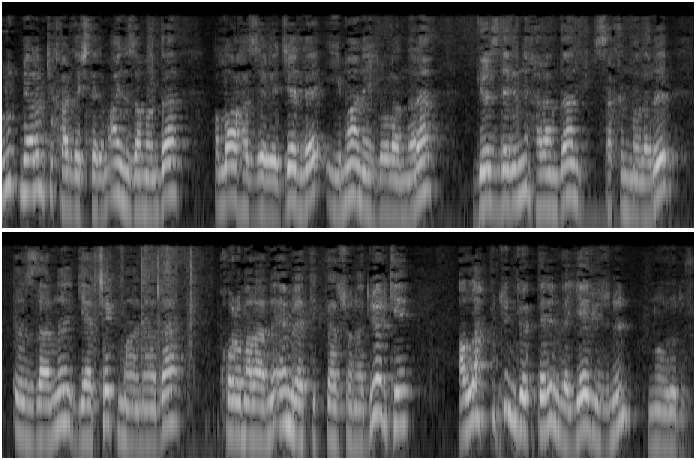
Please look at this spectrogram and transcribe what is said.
Unutmayalım ki kardeşlerim aynı zamanda Allah Azze ve Celle iman ehli olanlara gözlerini haramdan sakınmaları, ırzlarını gerçek manada korumalarını emrettikten sonra diyor ki Allah bütün göklerin ve yeryüzünün nurudur.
